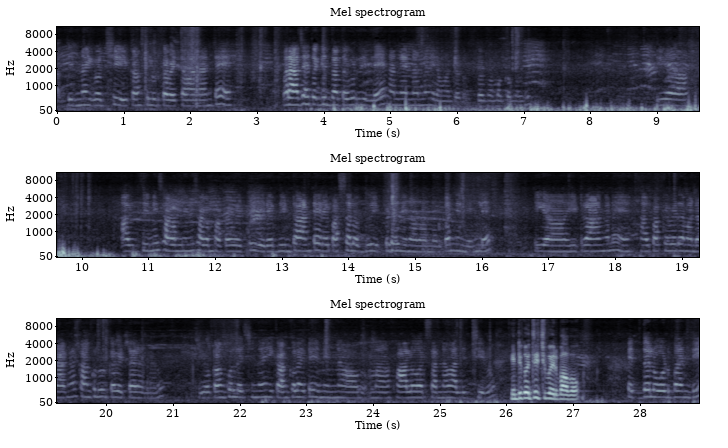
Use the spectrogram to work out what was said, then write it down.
అది తిన్నా ఇక వచ్చి కంకులు ఉడకబెట్టామని అంటే మా రాజు అయితే గింత కూడా తినలే. నన్ను నన్ను తినమంటాడు. దొంగ మొక్కమూడు ఇక అది తిని సగం తిని సగం పక్కకు పెట్టి రేపు తింటా అంటే రేపు అస్సలు వద్దు ఇప్పుడే తినాను అన్నాడు. కానీ నేను తినలే. ఇక ఇటు రాగానే అది పక్క పెడదామని రాగానే కంకులు ఉడకబెట్టారు అన్నాడు ఇక కంకులు తెచ్చిన ఈ కంకులు అయితే నిన్న మా ఫాలోవర్స్ అన్న వాళ్ళు ఇచ్చిర్రు. ఇంటికి వచ్చి ఇచ్చిపోయారు పాపం. పెద్ద లోడ్ బండి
